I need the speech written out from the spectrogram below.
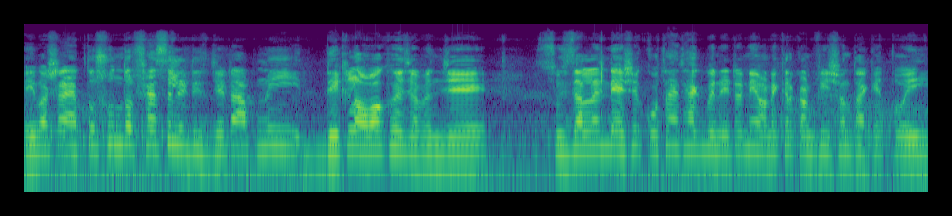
এই বাসার এত সুন্দর ফ্যাসিলিটিস যেটা আপনি দেখলে অবাক হয়ে যাবেন যে সুইজারল্যান্ডে এসে কোথায় থাকবেন, এটা নিয়ে অনেকের কনফিউশন থাকে। তো এই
